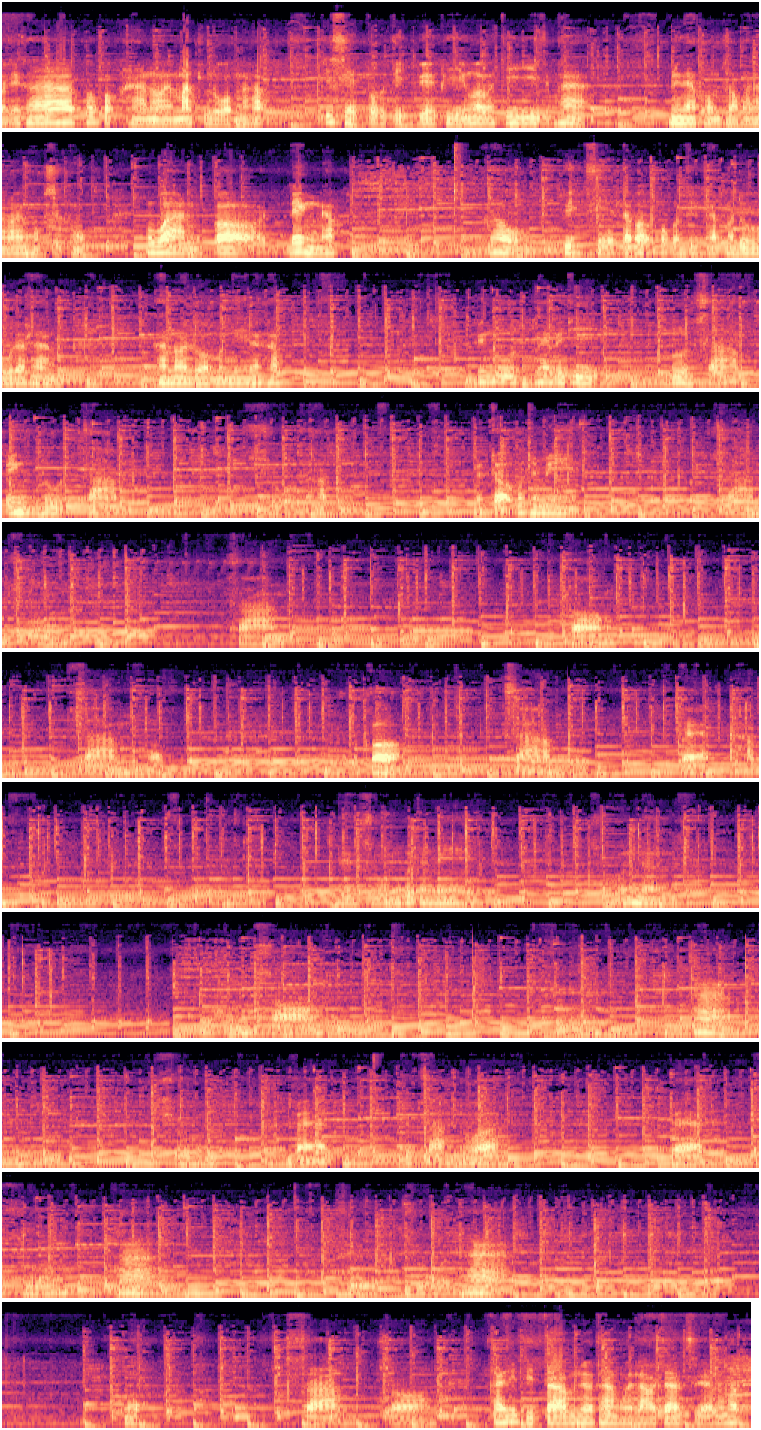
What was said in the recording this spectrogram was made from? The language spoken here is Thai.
วัสดีครับพบกับฮานอยมัดรวมนะครับ พิเศษปกติ VIP งวดวันที่ 25 มีนาคม 2566 เมื่อวานก็เด้งนะครับ เข้าพิเศษแล้วก็ปกติครับมาดูแนวทางฮานอยรวมวันนี้นะครับวิ่งรูดให้ไปที่รูด3วิ่งรูด3 0นะครับกระเจาะก็จะมี องสามหกแล้วก็สามแปดนะครับเด่นศูนย์ก็จะมีศูนย์หนึ่งศูนย์สองศูนย์ห้าศูนย์แปดชุดสามตัว แปดศูนย์ห้าสี่ศูนย์ห้าหกสามสองใครที่ติดตามแนวทางหวยลาวอาจารย์เสือนะครับ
